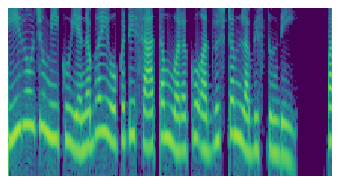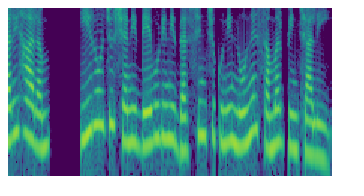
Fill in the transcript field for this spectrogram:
ఈరోజు మీకు ఎనభై ఒకటి శాతం వరకు అదృష్టం లభిస్తుంది. పరిహారం. ఈరోజు శని దేవుడిని దర్శించుకుని నూనె సమర్పించాలి.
